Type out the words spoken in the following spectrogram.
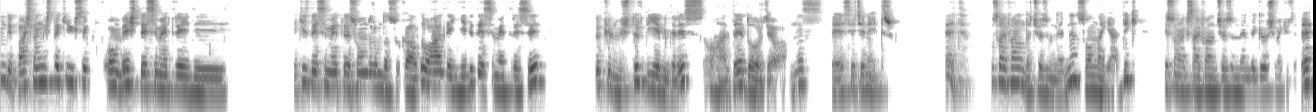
Şimdi başlangıçtaki yükseklik 15 desimetreydi. 8 desimetre son durumda su kaldı. O halde 7 desimetresi dökülmüştür diyebiliriz. O halde doğru cevabımız B seçeneğidir. Evet, bu sayfanın da çözümlerinin sonuna geldik. Bir sonraki sayfanın çözümlerinde görüşmek üzere.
